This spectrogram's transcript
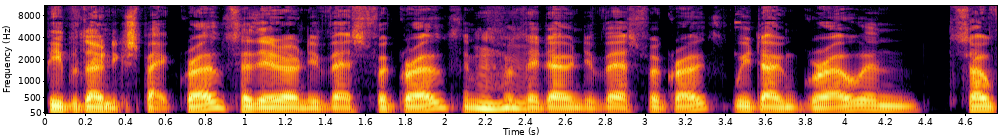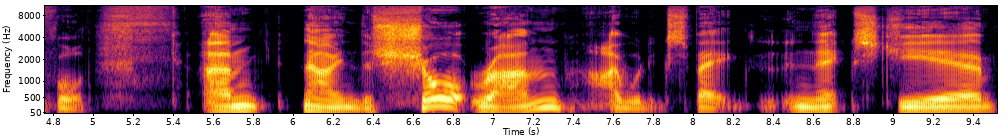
people don't expect growth, so they don't invest for growth, and mm-hmm. because they don't invest for growth, we don't grow, and so forth. Um, now, in the short run, I would expect next year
